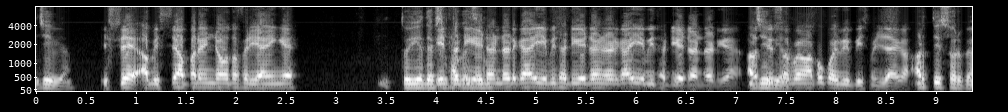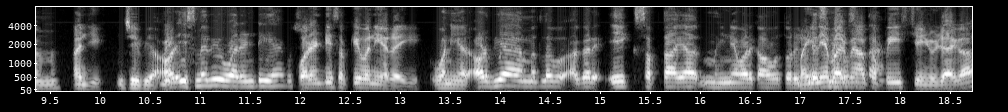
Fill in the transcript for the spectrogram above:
जी भैया। इससे अब इससे अपर रेंज जाओ तो फिर आएँगे। तो ये देख सकते थर्टी एट हंड्रेड का है ये भी थर्टी एट हंड्रेड का है ये भी थर्टी एट हंड्रेड का है। अड़तीस। सौ रुपए में आपको कोई भी पीस मिल जाएगा। अड़तीस सौ रुपए में? हाँ जी। जी भैया और इसमें भी वारंटी है कुछ? वारंटी सबकी वन ईयर रहेगी। वन ईयर और भैया मतलब अगर एक सप्ताह या महीने भर का हो तो महीने भर में आपका पीस चेंज हो जाएगा।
